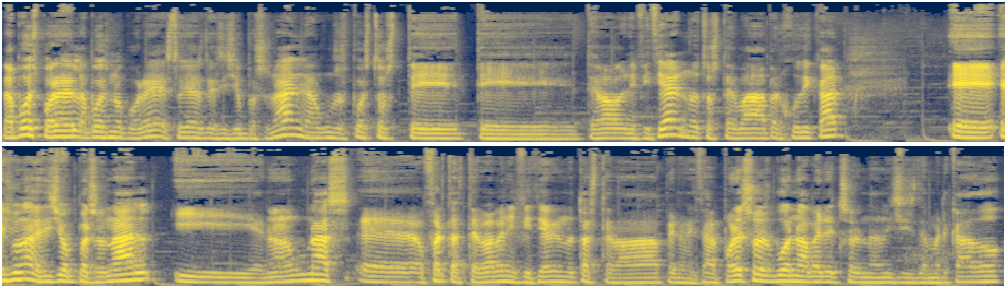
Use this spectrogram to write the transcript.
la puedes poner, la puedes no poner, esto ya es decisión personal. En algunos puestos te, te- te va a beneficiar, en otros te va a perjudicar. Eh, es una decisión personal y en algunas eh, ofertas te va a beneficiar y en otras te va a penalizar. Por eso es bueno haber hecho el análisis de mercado.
